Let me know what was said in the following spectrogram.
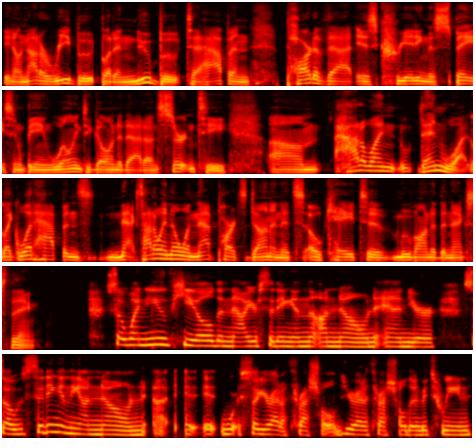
you know, not a reboot, but a new boot to happen, part of that is creating the space and being willing to go into that uncertainty. Um, how do I, then what? Like, what happens next? How do I know when that part's done and it's okay to move on to the next thing? So when you've healed and now you're sitting in the unknown and you're so sitting in the unknown, uh, it, it, so you're at a threshold. You're at a threshold in between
